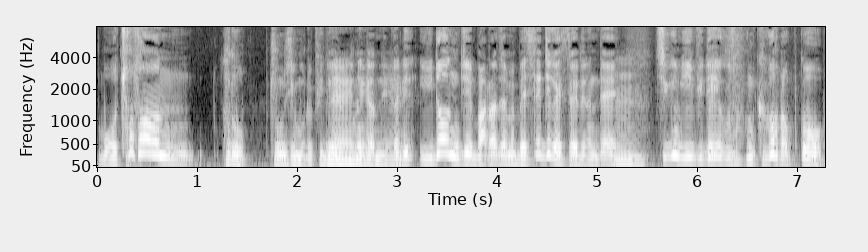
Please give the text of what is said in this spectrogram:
뭐 초선 그룹 중심으로 비대위를 꾸린다 보니까 이런 이제 말하자면 메시지가 있어야 되는데 음. 지금 이 비대위 구성은 그건 없고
